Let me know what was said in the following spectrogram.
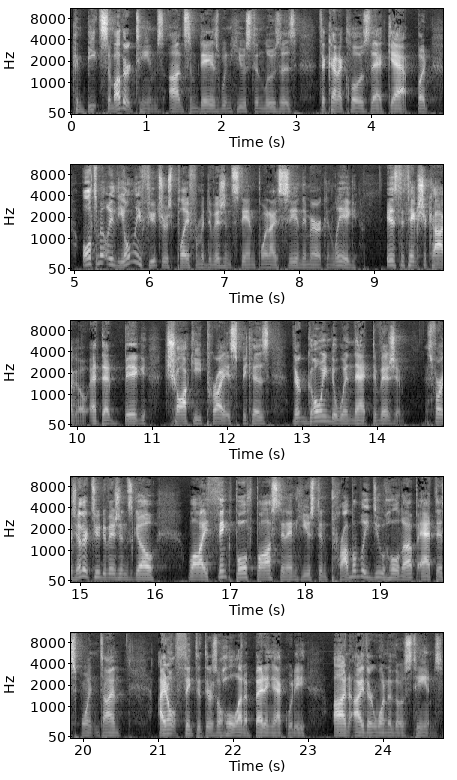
can beat some other teams on some days when Houston loses to kind of close that gap. But ultimately, the only futures play from a division standpoint I see in the American League is to take Chicago at that big, chalky price because they're going to win that division. As far as the other two divisions go, while I think both Boston and Houston probably do hold up at this point in time, I don't think that there's a whole lot of betting equity on either one of those teams.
